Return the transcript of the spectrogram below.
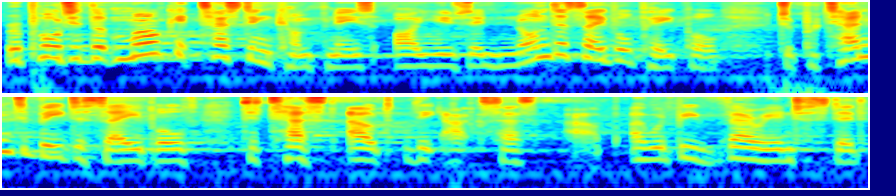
reported that market testing companies are using non-disabled people to pretend to be disabled to test out the Access app. I would be very interested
